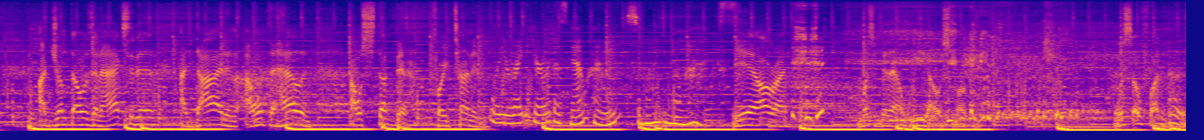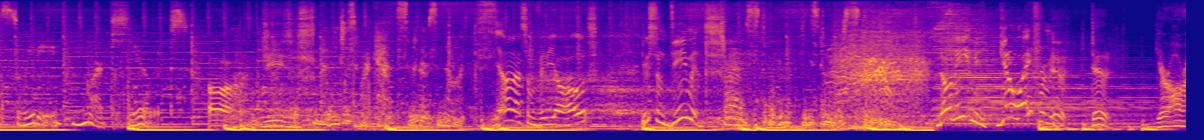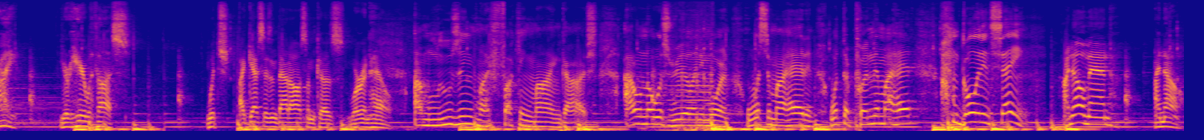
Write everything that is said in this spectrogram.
I dreamt I was in an accident, I died, and I went to hell, and I was stuck there for eternity. Well, you're right here with us now, honey. So why don't you relax? Yeah, all right. Must have been that weed I was smoking. What's so funny? Oh, sweetie, you are cute. Oh, Jesus. Let me just work out some of those knots. Y'all not some video hoes. You some demons. Trust, we're gonna feast on your Don't eat me. Get away from me. Dude, dude, you're all right. You're here with us. Which I guess isn't that awesome because we're in hell. I'm losing my fucking mind, guys. I don't know what's real anymore and what's in my head and what they're putting in my head. I'm going insane. I know, man. I know.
